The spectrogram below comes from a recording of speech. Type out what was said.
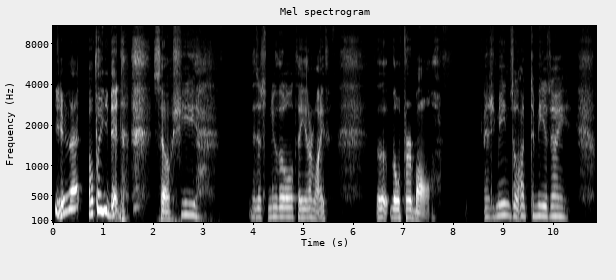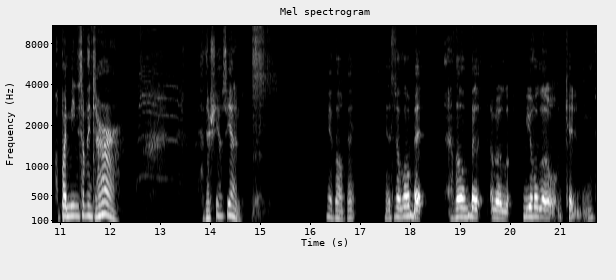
You hear that? Hopefully you did. So she is this new little thing in her life. The little fur ball. And she means a lot to me as I hope I mean something to her. And there she goes again. A little bit. It's a little bit a little bit of a beautiful little kitten.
